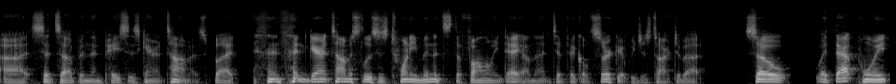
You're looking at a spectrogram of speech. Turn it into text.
uh, sits up and then paces Geraint Thomas. But then Geraint Thomas loses 20 minutes the following day on that difficult circuit we just talked about. So at that point,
